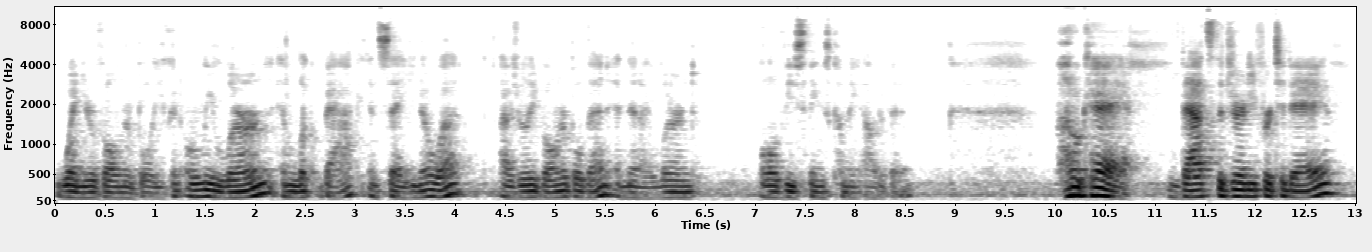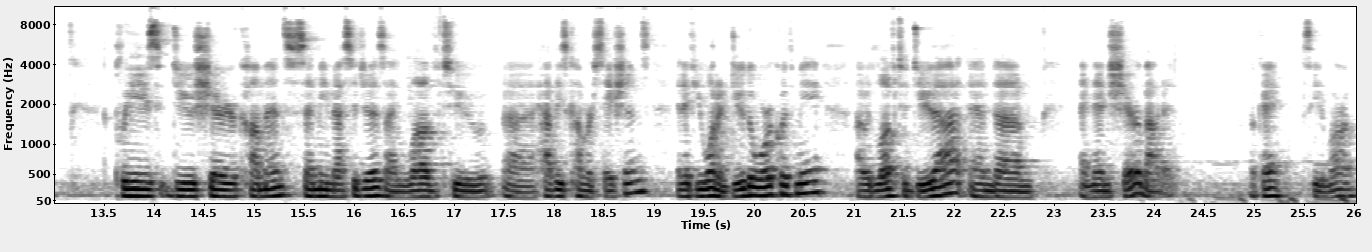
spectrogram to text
when you're vulnerable. You can only learn and look back and say, you know what? I was really vulnerable then, and then I learned all of these things coming out of it. Okay, that's the journey for today. Please do share your comments, send me messages. I love to uh, have these conversations. And if you want to do the work with me, I would love to do that and, um, and then share about it. Okay, see you tomorrow.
